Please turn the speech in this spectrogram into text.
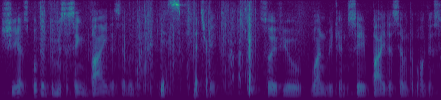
She had spoken to Mr. Singh by the 7th of August. Yes, that's right. Okay. So if you want, we can say by the 7th of August.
